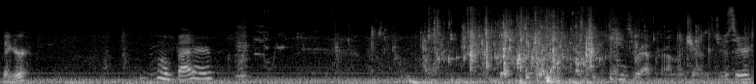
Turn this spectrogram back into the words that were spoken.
Bigger. Oh, better. He's wrapped around the transducer.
